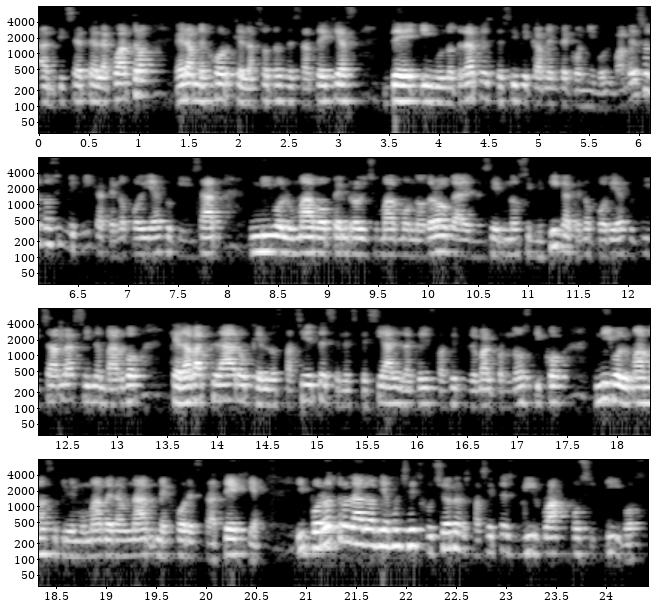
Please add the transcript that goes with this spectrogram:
anti de la 4 era mejor que las otras estrategias de inmunoterapia, específicamente con nivolumab. Eso no significa que no podías utilizar nivolumab o pembrolizumab monodroga, es decir, no significa que no podías utilizarla, sin embargo, quedaba claro que en los pacientes, en especial en aquellos pacientes de mal pronóstico, nivolumab más ipilimumab era una mejor estrategia. Y por otro lado, había mucha discusión en los pacientes BRAF positivos.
